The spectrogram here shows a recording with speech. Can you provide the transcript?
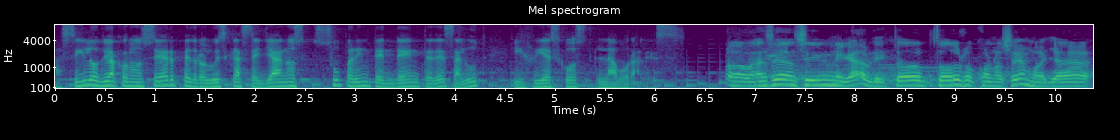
Así lo dio a conocer Pedro Luis Castellanos, Superintendente de Salud y Riesgos Laborales. Los avances han sido innegables y todos, todos lo conocemos. Ya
